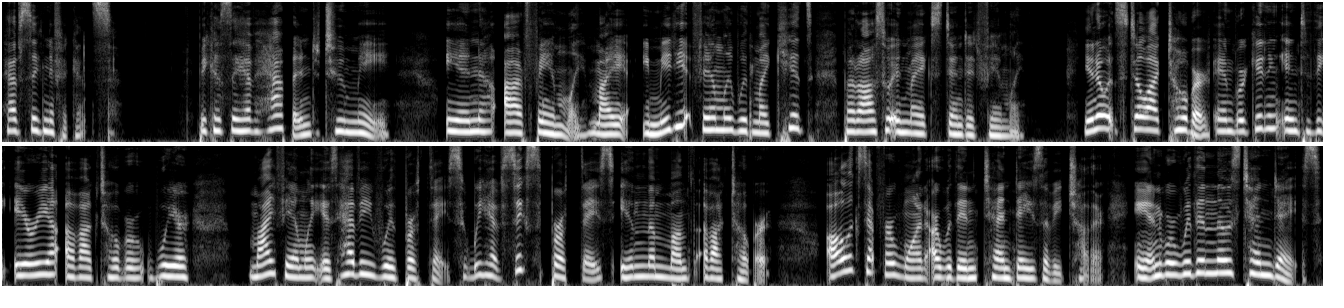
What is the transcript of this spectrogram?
have significance because they have happened to me in our family, my immediate family with my kids, but also in my extended family. You know, it's still October, and we're getting into the area of October where my family is heavy with birthdays. We have six birthdays in the month of October. All except for one are within 10 days of each other, and we're within those 10 days.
